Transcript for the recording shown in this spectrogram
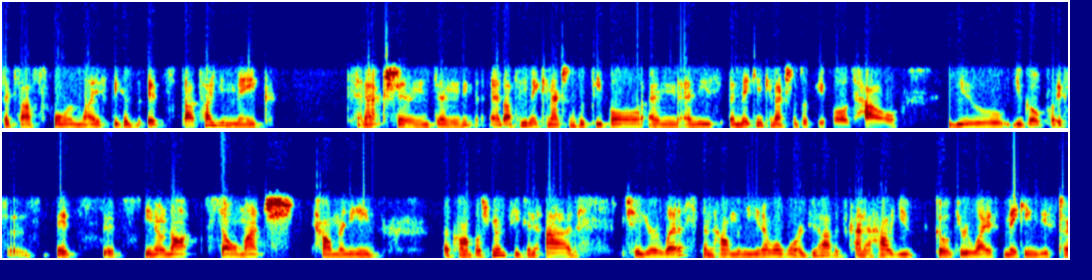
successful in life because it's that's how you make connections and, and that's how you make connections with people and and these and making connections with people is how you you go places. It's it's you know not so much how many accomplishments you can add to your list and how many you know awards you have. It's kind of how you go through life making these t-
